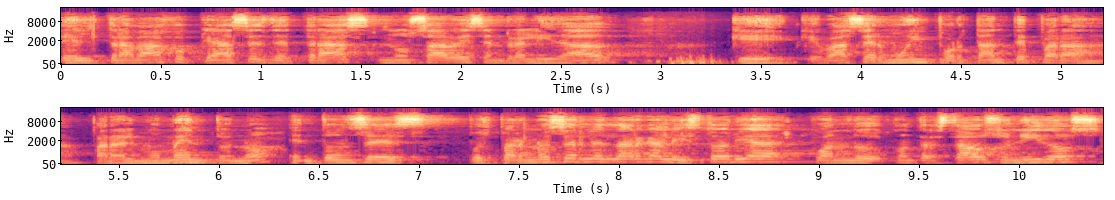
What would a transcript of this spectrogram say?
el trabajo que haces detrás no sabes en realidad que, que, va a ser muy importante para, para el momento, ¿no? Entonces, pues para no hacerles larga la historia, cuando contra Estados Unidos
